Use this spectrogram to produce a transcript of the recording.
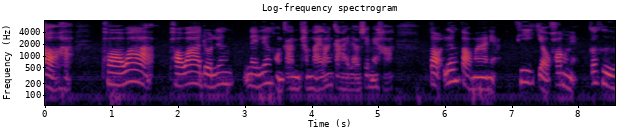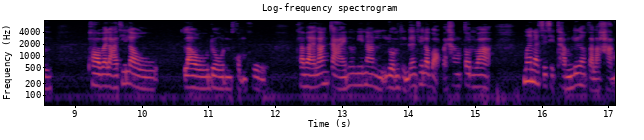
ต่อค่ะ เพราะว่าเพราะว่าโดนเรื่องในเรื่องของการทำร้ายร่างกายแล้วใช่ไหมคะต่อเรื่องต่อมาเนี่ยที่เกี่ยวข้องเนี่ยก็คือ พอเวลาที่เราเราโดนข่มขู่ทำร้ายร่างกายนู่นนี่นั่น รวมถึงเรื่องที่เราบอกไปข้างต้นว่า เมื่อนาซิสิตทำเรื่องแต่ละครั้ง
